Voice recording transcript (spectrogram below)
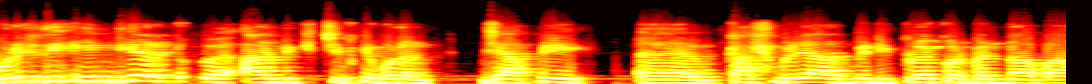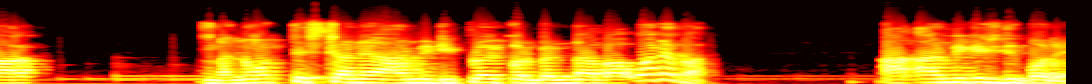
উনি যদি ইন্ডিয়ার আর্মি চিফকে বলেন যে, আপনি কাশ্মীরে আর্মি ডিপ্লয় করবেন না বা নর্থ ইস্টার্নে আর্মি ডিপ্লয় করবেন না বা হোয়াট এভার আর্মিকে যদি বলে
